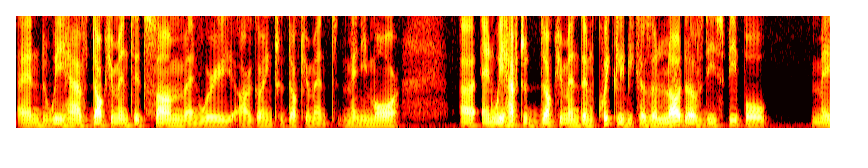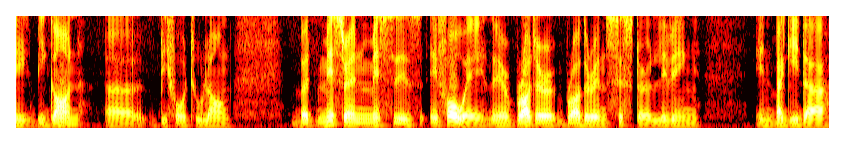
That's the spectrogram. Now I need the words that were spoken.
and we have documented some and we are going to document many more uh, and we have to document them quickly because a lot of these people may be gone uh, before too long but mr and mrs efowe their brother brother and sister living in Baguida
